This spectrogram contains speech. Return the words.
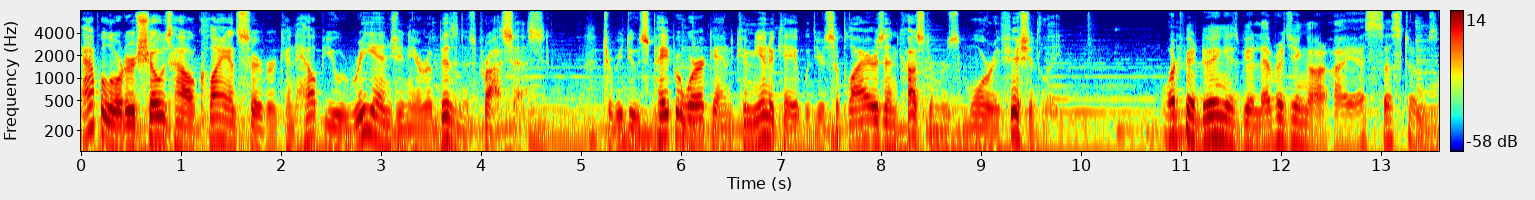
Apple Order shows how client server can help you re-engineer a business process to reduce paperwork and communicate with your suppliers and customers more efficiently. What we're doing is we're leveraging our IS systems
